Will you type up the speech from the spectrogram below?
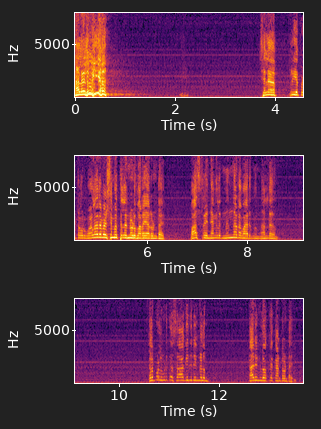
ഹല്ലേലൂയ. ചില പ്രിയപ്പെട്ടവർ വളരെ വിഷമത്തിൽ എന്നോട് പറയാറുണ്ട് പാസ്റ്ററെ ഞങ്ങൾ നിന്നടമായിരുന്നു നല്ലതെന്ന് ചിലപ്പോൾ ഇവിടുത്തെ സാഹചര്യങ്ങളും കാര്യങ്ങളും ഒക്കെ കണ്ടോണ്ടായിരിക്കും.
